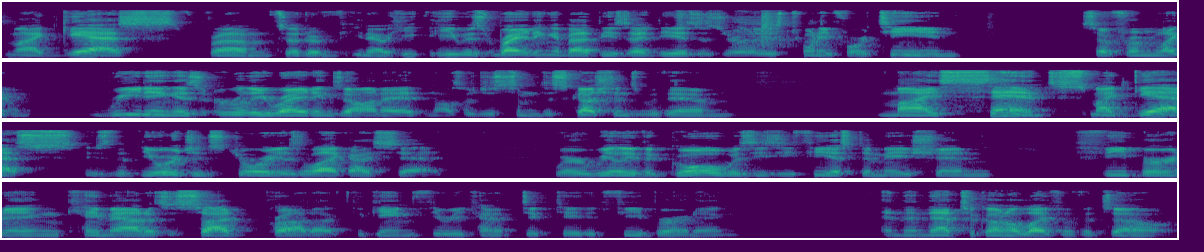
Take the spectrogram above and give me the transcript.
my guess from sort of you know he he was writing about these ideas as early as 2014, so from like reading his early writings on it and also just some discussions with him, my sense, my guess is that the origin story is like I said, where really the goal was easy fee estimation, fee burning came out as a side product. The game theory kind of dictated fee burning, and then that took on a life of its own.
